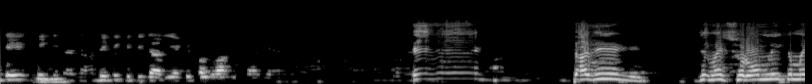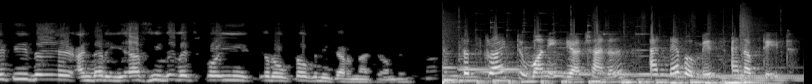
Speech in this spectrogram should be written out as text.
ਲੈ ਕੇ ਦੇ ਕੀ ਕੀਤਾ ਜਾ ਰਹੀ ਕੀ ਕੀਤੀ ਜਾ ਰਹੀ ਹੈ ਕਿ ਭਗਵਾ ਕੀਤਾ ਗਿਆ ਇਹ ਤਾਂ ਜੀ ਜਿਵੇਂ ਸ਼੍ਰੋਮਣੀ ਕਮੇਟੀ ਦੇ ਅੰਡਰ ਅਸੀਂ ਇਹਦੇ ਵਿੱਚ ਕੋਈ ਰੋਕ ਟੋਕ ਨਹੀਂ ਕਰਨਾ ਚਾਹੁੰਦੇ Subscribe to One India channel and never miss an update.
